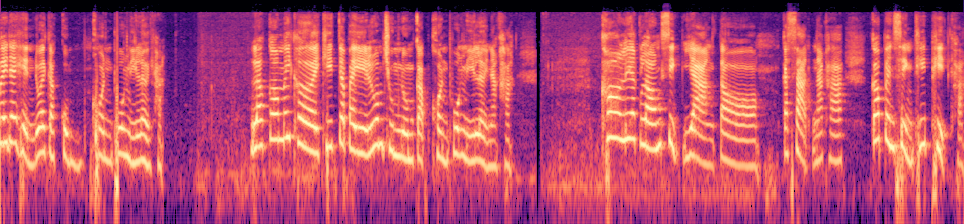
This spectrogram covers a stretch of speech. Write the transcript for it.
ไม่ได้เห็นด้วยกับกลุ่มคนพวกนี้เลยค่ะ แล้วก็ไม่เคยคิดจะไปร่วมชุมนุมกับคนพวกนี้เลยนะคะ ข้อเรียกร้องสิบอย่างต่อกษัตริย์นะคะ ก็เป็นสิ่งที่ผิดค่ะ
